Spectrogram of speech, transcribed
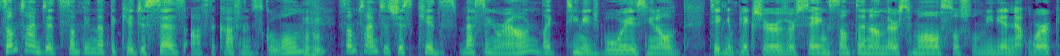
sometimes it's something that the kid just says off the cuff in school. Mm-hmm. Sometimes it's just kids messing around, like teenage boys, you know, taking pictures or saying something on their small social media network.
